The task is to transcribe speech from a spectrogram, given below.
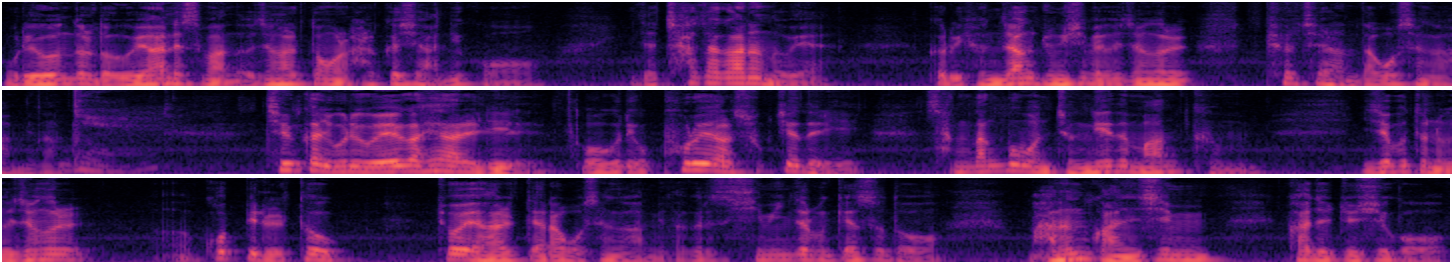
우리 의원들도 의회 안에서만 의정 활동을 할 것이 아니고 이제 찾아가는 의회 그리고 현장 중심의 의정을 펼쳐야 한다고 생각합니다. 예. 지금까지 우리 의회가 해야 할 일 또 그리고 풀어야 할 숙제들이 상당 부분 정리된 만큼 이제부터는 의정을 어, 고삐를 더욱 줘야 할 때라고 생각합니다. 그래서 시민 여러분께서도 많은 관심 가져주시고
